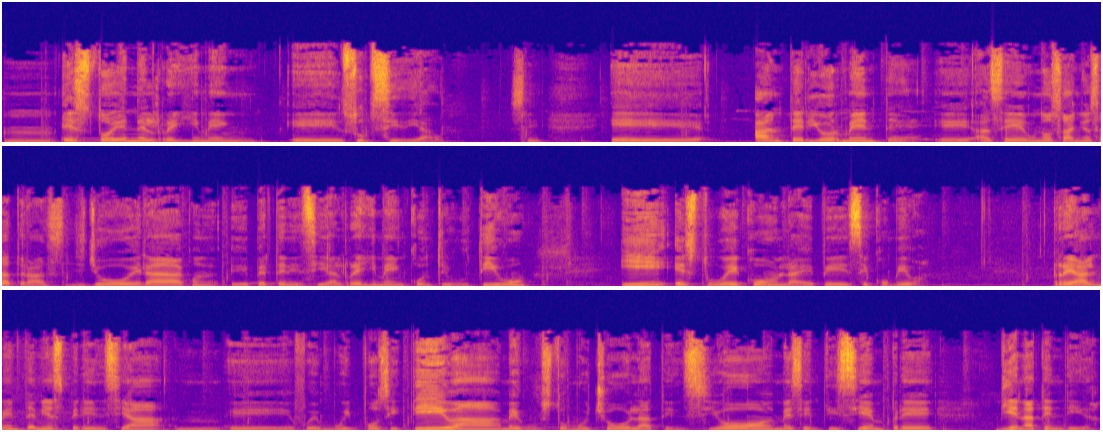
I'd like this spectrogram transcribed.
mm, estoy en el régimen subsidiado, ¿sí? Anteriormente, eh, hace unos años atrás, yo era, eh, pertenecía al régimen contributivo y estuve con la EPS Comeva. Realmente mi experiencia mm, eh, fue muy positiva, me gustó mucho la atención, me sentí siempre bien atendida.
